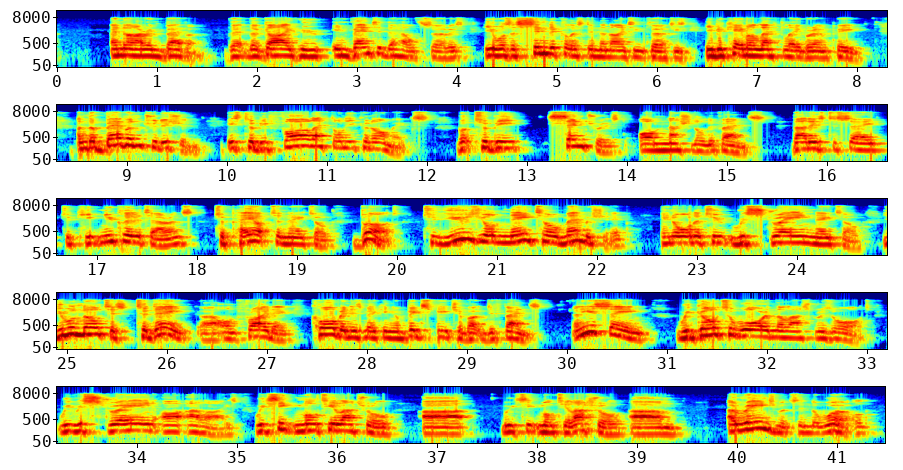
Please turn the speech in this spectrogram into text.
Aneurin Bevan, the, the guy who invented the health service. He was a syndicalist in the 1930s. He became a left Labour MP. And the Bevan tradition is to be far left on economics, but to be centrist on national defence. That is to say, to keep nuclear deterrence, to pay up to NATO, but to use your NATO membership in order to restrain NATO. You will notice today, uh, on Friday, Corbyn is making a big speech about defence. And he is saying we go to war in the last resort. We restrain our allies. We seek multilateral. Uh, we seek multilateral um, arrangements in the world.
